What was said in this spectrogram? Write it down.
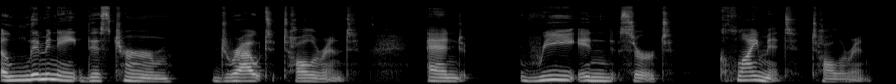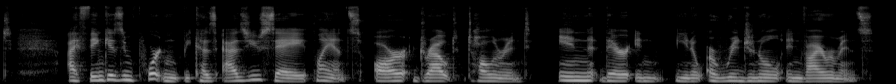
eliminate this term drought tolerant and reinsert climate tolerant I think is important because as you say, plants are drought tolerant in their in you know original environments.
